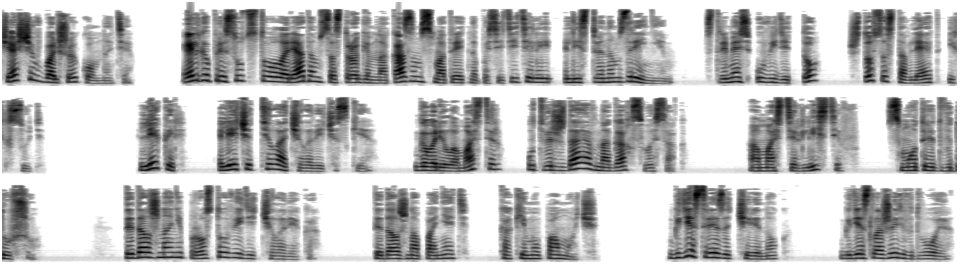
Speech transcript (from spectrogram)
чаще в большой комнате. Эльга присутствовала рядом со строгим наказом смотреть на посетителей лиственным зрением, стремясь увидеть то, что составляет их суть. «Лекарь лечит тела человеческие», — говорила мастер, утверждая в ногах свой сак. А мастер листьев смотрит в душу. Ты должна не просто увидеть человека. Ты должна понять, как ему помочь. Где срезать черенок, где сложить вдвое,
